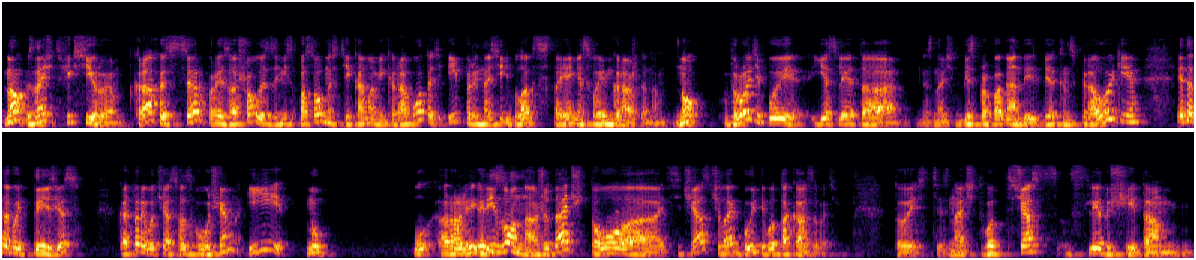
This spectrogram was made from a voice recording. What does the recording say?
ну, значит, фиксируем. Крах СССР произошел из-за неспособности экономики работать и приносить благосостояние своим гражданам. Ну, вроде бы, если это, значит, без пропаганды и без конспирологии, это такой тезис, который вот сейчас озвучен, и, ну, резонно ожидать, что сейчас человек будет его доказывать. То есть, значит, вот сейчас следующие там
